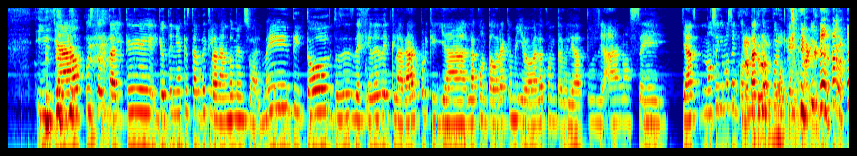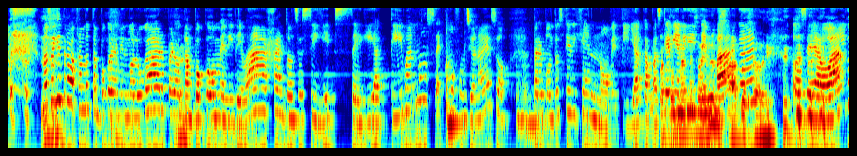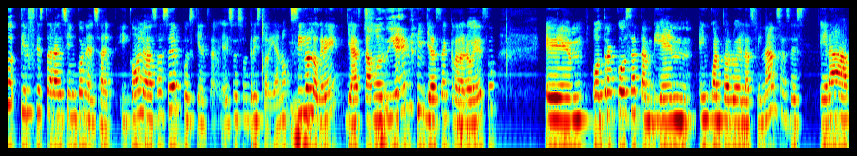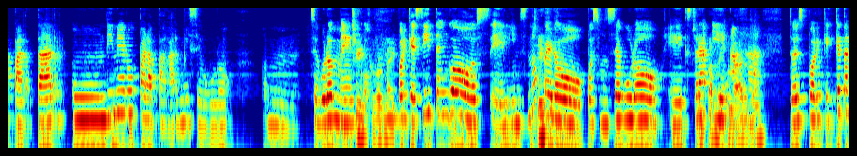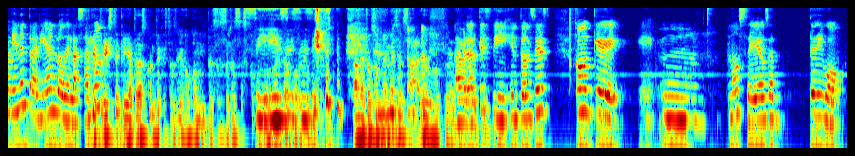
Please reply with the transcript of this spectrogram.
Y ya, pues total que yo tenía que estar declarando mensualmente y todo, entonces dejé de declarar porque ya la contadora que me llevaba la contabilidad, pues ya no sé, ya no seguimos en contacto porque ¿no? seguí trabajando tampoco en el mismo lugar, pero tampoco me di de baja, entonces seguí, seguí activa, no sé cómo funciona eso, pero el punto es que dije, no, Betty, ya capaz que ¿Cuántos vienen y te embargan, o sea, o algo, tienes que estar al 100 con el SAT. ¿Y cómo le vas a hacer? Pues quién sabe, eso es otra historia, ¿no? Sí lo logré, ya estamos bien, ya se aclaró eso. Em, otra cosa también en cuanto a lo de las finanzas es, era apartar un dinero para pagar mi seguro, mm, seguro Sí, médico. seguro médico. Porque sí tengo eh, el IMSS, ¿no? Sí, sí, sí. Pero pues un seguro extra y ajá. Entonces, porque que también entraría en lo de la Y qué salud. triste que ya te das cuenta que estás viejo cuando empiezas a hacer esas cosas. Sí, sí, porque, sí, pues, la neta son bien necesarios. O sea. La verdad que sí. Entonces, como que, eh, mm, no sé, o sea, te digo,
